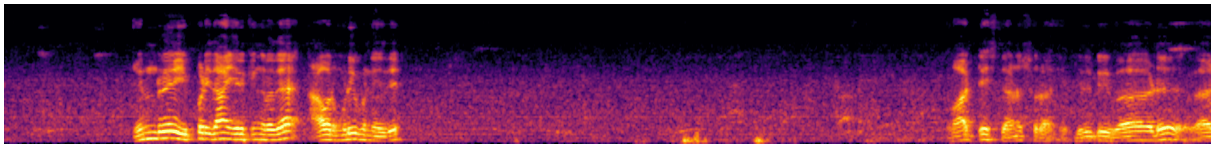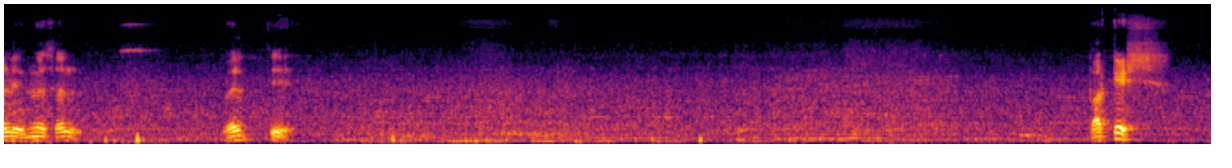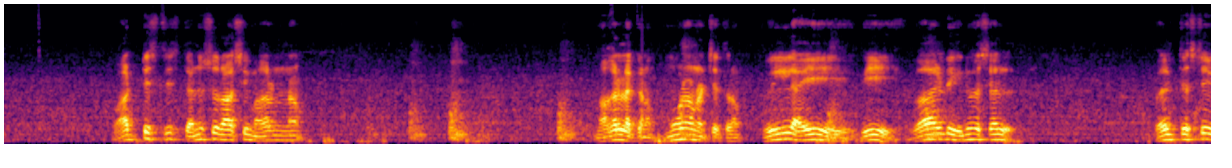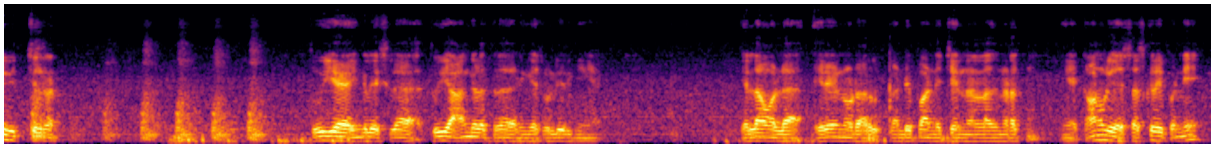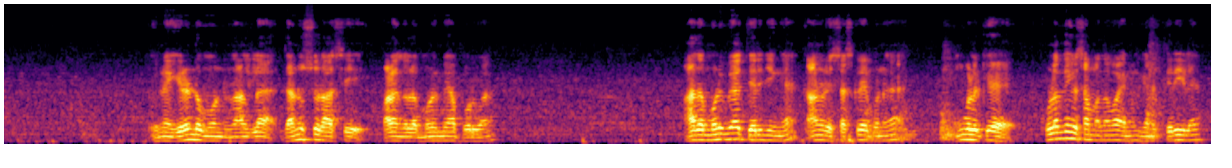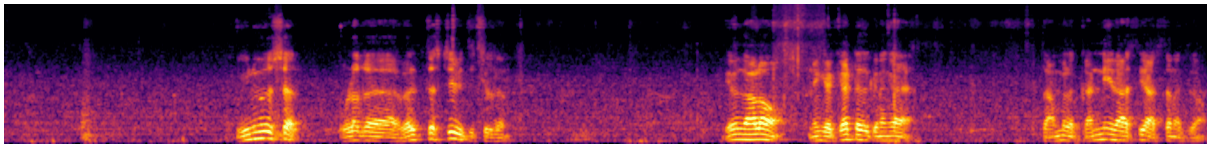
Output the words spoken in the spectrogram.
இன்று இப்படி தான் இருக்குங்கிறத அவர் முடிவு பண்ணியது. What is தனுசுராசி will be word world universal wealth பர்கேஷ் what is this தனுசு ராசி மகரணம்? மகர லக்கணம் மூலம் நட்சத்திரம். Will I we world universal வெல்தஸ்ட் with children தூய இங்கிலீஷில் தூய ஆங்கிலத்தில் நீங்கள் சொல்லியிருக்கீங்க. எல்லாம் வல்ல இறைவனோட அருள் கண்டிப்பாக நிச்சயம் நல்லது நடக்கும். நீங்கள் காணொலியை சப்ஸ்கிரைப் பண்ணி இன்னும் இரண்டு மூன்று நாள்களில் தனுசு ராசி படங்களை முழுமையாக போடுவேன். அதை முழுமையாக தெரிஞ்சுங்க காணொலியை சப்ஸ்கிரைப் பண்ணுங்கள் உங்களுக்கு குழந்தைகள் சம்மந்தமாக என்னன்னு எனக்கு தெரியல. யூனிவர்சல் உலக வெல்த்தஸ்ட் வித் சில்ட்ரன் இருந்தாலும் நீங்கள் கேட்டதுக்கு என்னங்க? தமிழ் கன்னி ராசி அஸ்தனக்கம்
